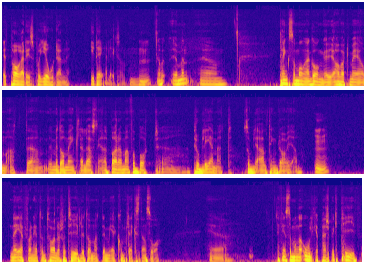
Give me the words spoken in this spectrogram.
ett paradis på jorden i det. Liksom. Mm. mm. Ja, men, eh, tänk så många gånger jag har varit med om att eh, med de enkla lösningarna, att bara man får bort eh, problemet så blir allting bra igen. Mm. När erfarenheten talar så tydligt om att det är mer komplext än så. Eh, det finns så många olika perspektiv,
